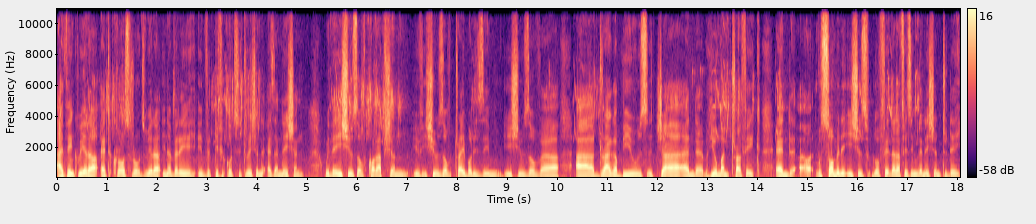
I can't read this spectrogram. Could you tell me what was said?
I think we are at crossroads. We are in a very difficult situation as a nation with the issues of corruption, issues of tribalism, issues of uh, uh, drug abuse and uh, human traffic, and uh, so many issues that are facing the nation today.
